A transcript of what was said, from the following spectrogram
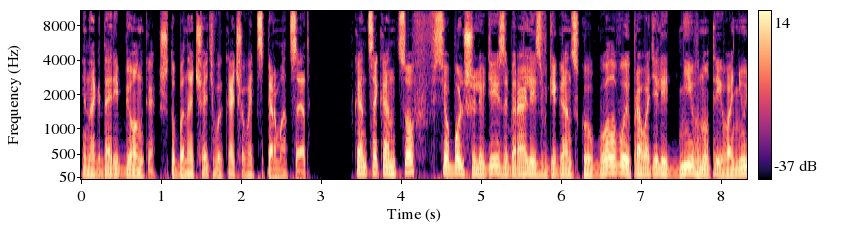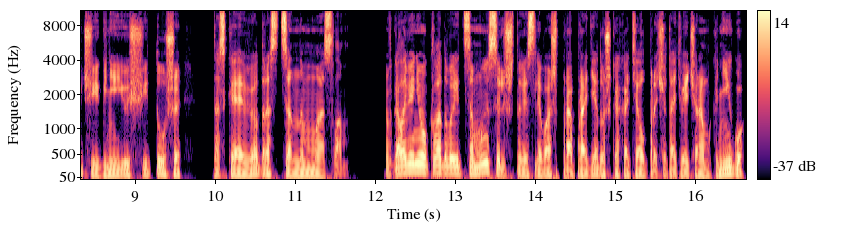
иногда ребенка, чтобы начать выкачивать спермацет. В конце концов, все больше людей забирались в гигантскую голову и проводили дни внутри вонючей гниющей туши, таская ведра с ценным маслом. В голове не укладывается мысль, что если ваш прапрадедушка хотел прочитать вечером книгу,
